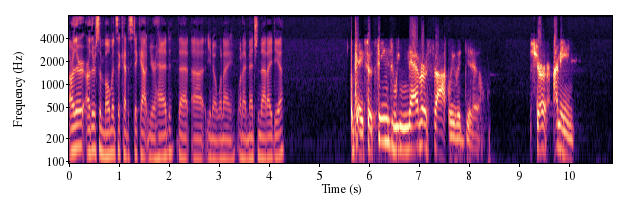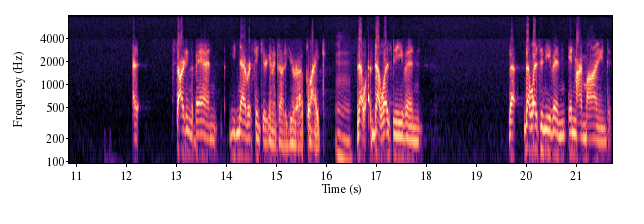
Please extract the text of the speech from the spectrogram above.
are there are there some moments that kind of stick out in your head that uh, you know when i when i mentioned that idea Okay, so things we never thought we would do. Sure. I mean, starting the band, you never think you're going to go to Europe. Like that. That wasn't even. That that wasn't even in my mind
